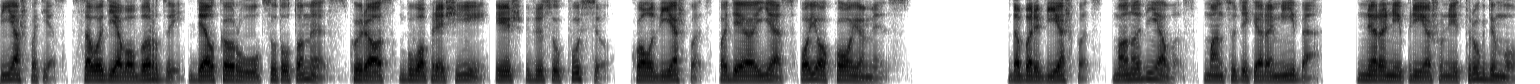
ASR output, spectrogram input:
viešpaties savo dievo vardui dėl karų su tautomis, kurios buvo prieš jį iš visų pusių, kol viešpats padėjo jas po jo kojomis. Dabar viešpats, mano dievas, man suteikė ramybę, nėra nei priešų, nei trukdymų,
